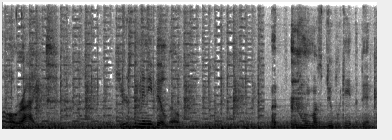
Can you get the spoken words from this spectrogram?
Alright. Here's the mini dildo. we must duplicate the dick.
